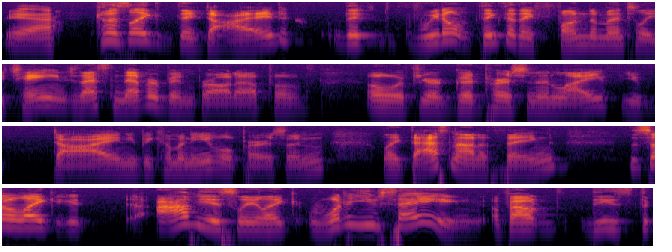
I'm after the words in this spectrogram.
yeah. Because like they died, that we don't think that they fundamentally change. That's never been brought up. Of oh, if you're a good person in life, you die and you become an evil person. Like that's not a thing. So like it, obviously, like what are you saying about these? The,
